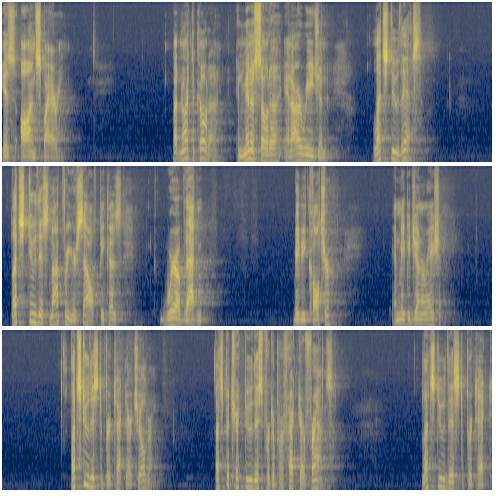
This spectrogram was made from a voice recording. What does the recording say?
is awe-inspiring. But North Dakota and Minnesota and our region, let's do this. Let's do this not for yourself because we're of that maybe culture and maybe generation. Let's do this to protect our children. Let's do this for, to protect our friends. Let's do this to protect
